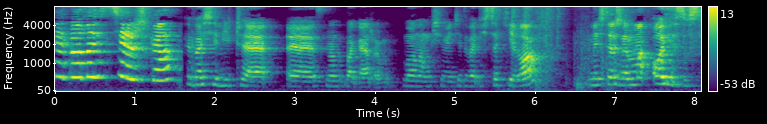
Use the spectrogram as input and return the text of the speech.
Jak ona jest ciężka. Chyba się liczę e, z nadbagażem, bo ona musi mieć 20 kilo. Myślę, że ma... O Jezus!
